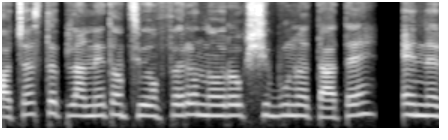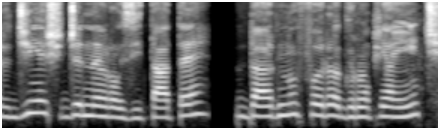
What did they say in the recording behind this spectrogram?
Această planetă ți oferă noroc și bunătate, energie și generozitate, dar nu fără gropi aici,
